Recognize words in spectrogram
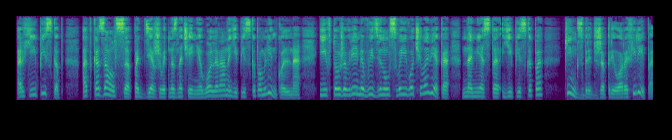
Архиепископ отказался поддерживать назначение Уоллерана епископом Линкольна и в то же время выдвинул своего человека на место епископа Кингсбриджа приора Филиппа.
